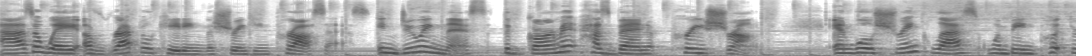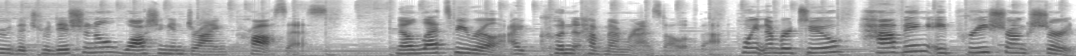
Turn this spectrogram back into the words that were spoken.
as a way of replicating the shrinking process. In doing this, the garment has been pre-shrunk and will shrink less when being put through the traditional washing and drying process. Now let's be real, I couldn't have memorized all of that. Point number two, having a pre-shrunk shirt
